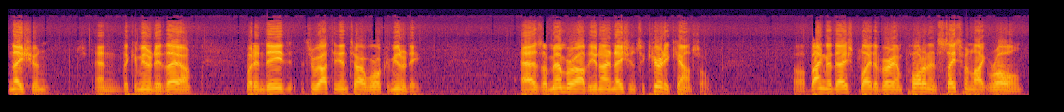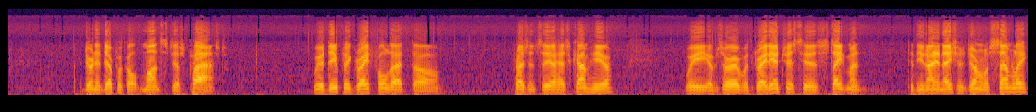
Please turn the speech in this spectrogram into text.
nation and the community there, but indeed throughout the entire world community. As a member of the United Nations Security Council, uh, Bangladesh played a very important and statesmanlike role during the difficult months just past. We are deeply grateful that uh, President Zia has come here. We observe with great interest his statement to the United Nations General Assembly,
